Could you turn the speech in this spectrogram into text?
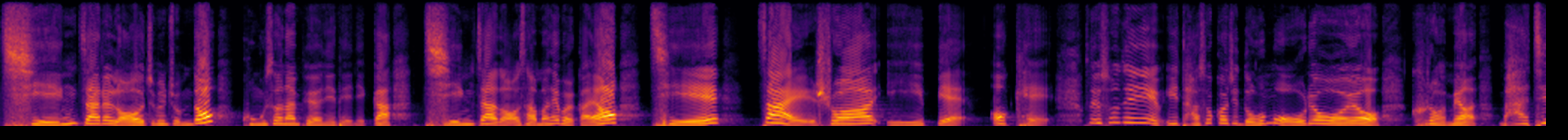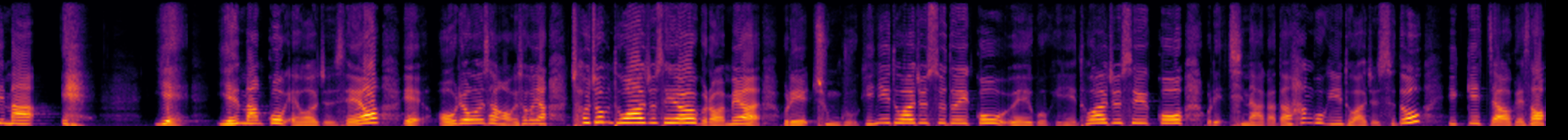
칭자를 넣어주면 좀 더 공손한 표현이 되니까 칭자 넣어서 한번 해볼까요? 칭, 再说一遍. 오케이. 근데 선생님 이 다섯 가지 너무 어려워요. 그러면 마지막 예, 예. 얘만 꼭 외워주세요. 예, 어려운 상황에서 그냥 저 좀 도와주세요. 그러면 우리 중국인이 도와줄 수도 있고 외국인이 도와줄 수 있고 우리 지나가던 한국인이 도와줄 수도 있겠죠. 그래서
